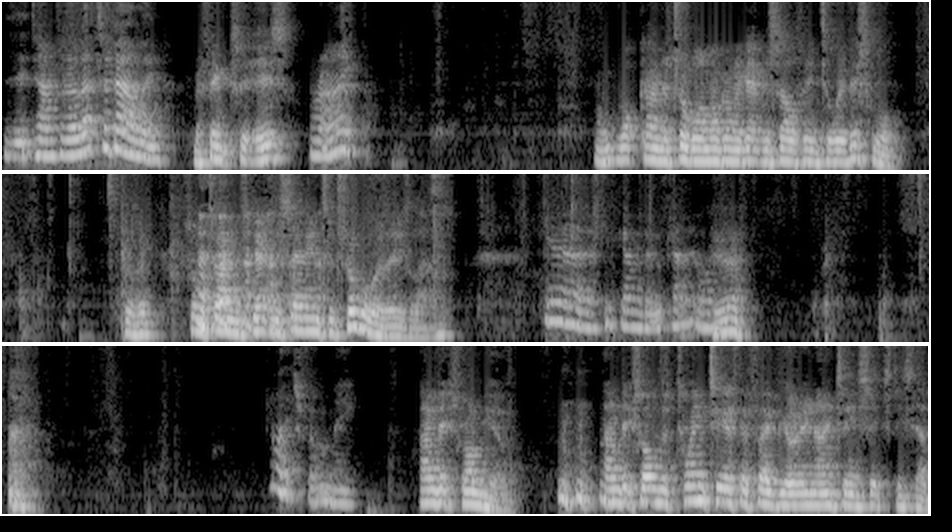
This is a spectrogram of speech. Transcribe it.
is it time for a letter, darling? Methinks it is. Right. What kind of trouble am I going to get myself into with this one? Because I sometimes get me sent into trouble with these letters. Yeah, you can do, can't you? Yeah. Oh, it's from me. And it's from you. and it's on the 20th of February 1967.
